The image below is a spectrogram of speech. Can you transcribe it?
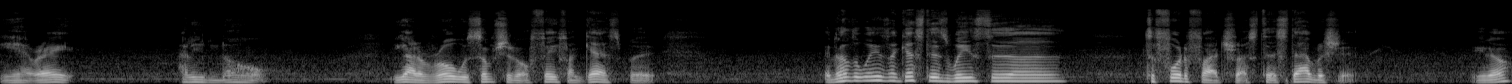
yeah, right? How do you know? You gotta roll with some shit on faith, I guess, but in other ways, I guess there's ways to uh, to fortify trust, to establish it. You know?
